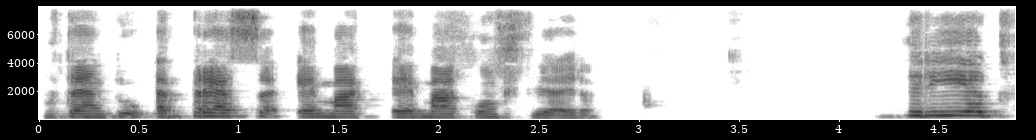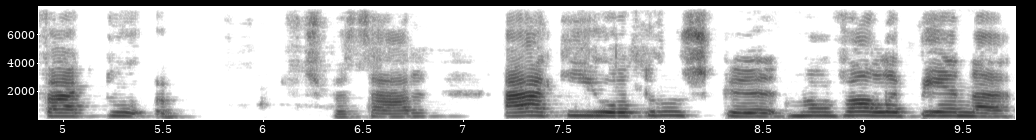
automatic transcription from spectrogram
Portanto, a pressa é má, é má conselheira. Teria, de facto, passar. Há aqui outros que não vale a pena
